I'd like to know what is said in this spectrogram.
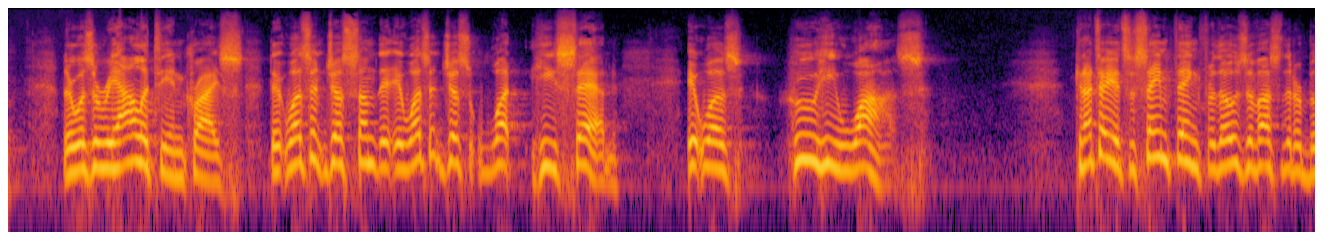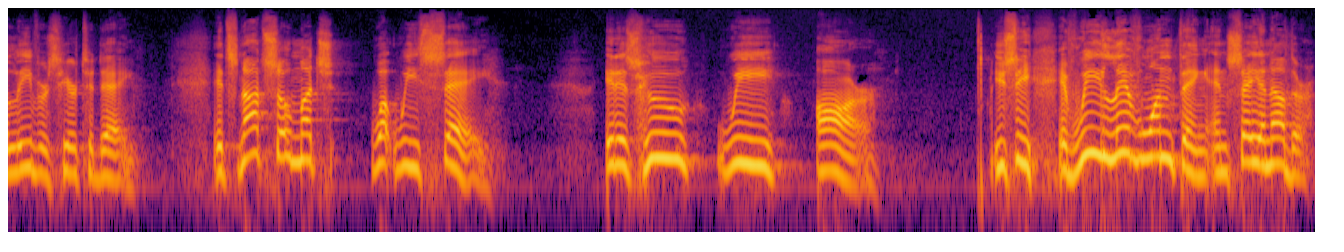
There was a reality in Christ that wasn't just something, it wasn't just what he said, it was who he was. Can I tell you, it's the same thing for those of us that are believers here today. It's not so much what we say, it is who we are. You see, if we live one thing and say another,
